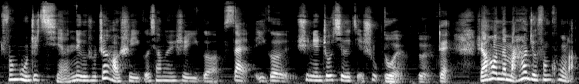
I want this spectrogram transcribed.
风控之前，那个时候正好是一个相当于是一个赛一个训练周期的结束，对对，然后呢，马上就风控了。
